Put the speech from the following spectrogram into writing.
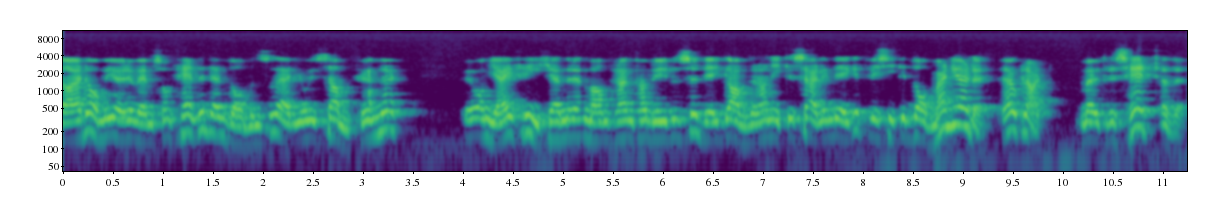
da, er det om å gjøre hvem som feller den dommen. Så det er det jo i samfunnet. Om jeg frikjenner en mann fra en forbrytelse, det gagner han ikke særlig meget hvis ikke dommeren gjør det. Det er jo klart. De er autorisert til det.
